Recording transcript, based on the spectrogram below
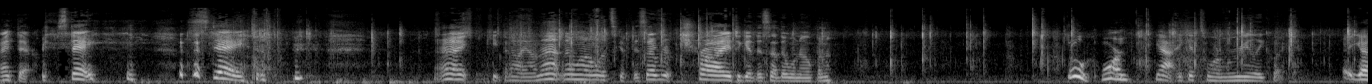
Right there. Stay. Stay. Alright, keep an eye on that. Now, well, let's get this over. Try to get this other one open. Ooh, warm. Yeah, it gets warm really quick. There you go.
